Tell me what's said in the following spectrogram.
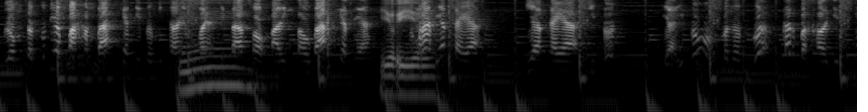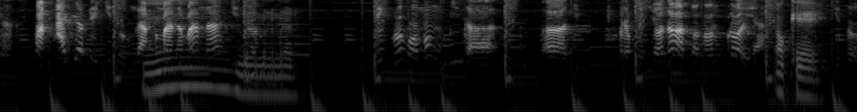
belum tentu dia paham basket itu misalnya Hmm. kita so paling tahu basket ya. Yo iya cuma dia kayak ya kayak gitu ya itu menurut gua kan bakal jadinya stuck aja kayak gitu. Nggak ke mana-mana Hmm, gitu. bener-bener bener. ini gua ngomong bisa eh, di tim profesional atau non pro ya. Oke. Gitu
